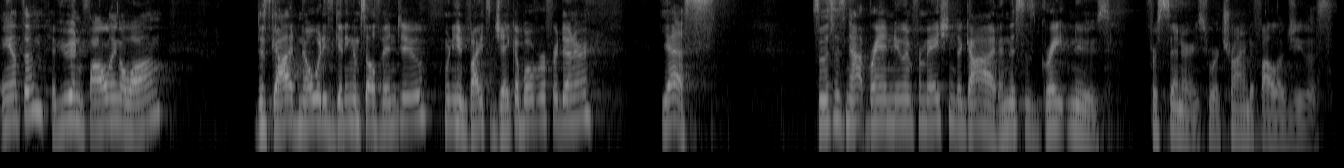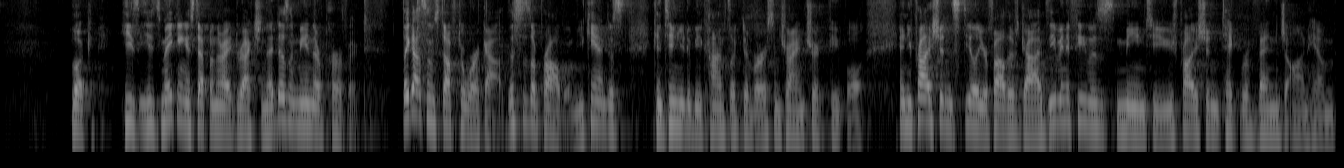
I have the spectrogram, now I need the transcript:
Anthem? Have you been following along? Does God know what he's getting himself into when he invites Jacob over for dinner? Yes. So this is not brand new information to God, and this is great news for sinners who are trying to follow Jesus. Look, he's, he's making a step in the right direction. That doesn't mean they're perfect. They got some stuff to work out. This is a problem. You can't just continue to be conflict averse and try and trick people. And you probably shouldn't steal your father's gods. Even if he was mean to you, you probably shouldn't take revenge on him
